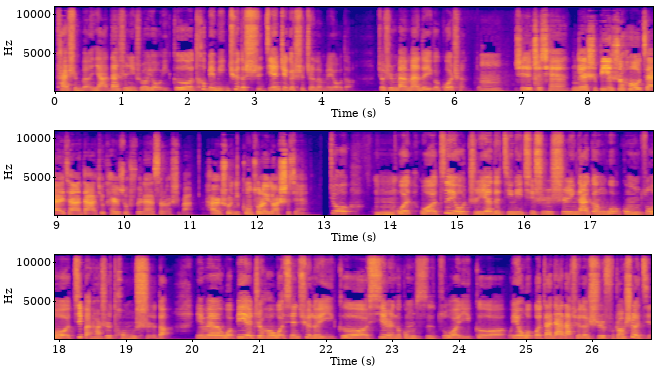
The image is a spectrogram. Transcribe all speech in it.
开始萌芽，但是你说有一个特别明确的时间，这个是真的没有的，就是慢慢的一个过程。嗯，其实之前应该是毕业之后在加拿大就开始做 freelancer 了，是吧？还是说你工作了一段时间？就。嗯，我我自由职业的经历其实是应该跟我工作基本上是同时的，因为我毕业之后，我先去了一个西人的公司做一个，因为我我在加拿大学的是服装设计，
